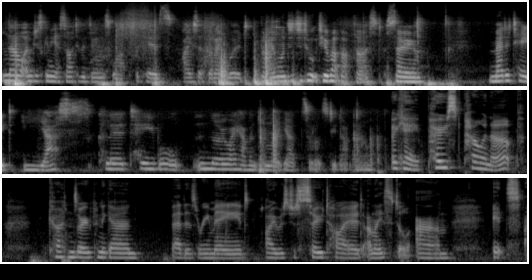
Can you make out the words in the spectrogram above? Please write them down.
now I'm just going to get started with doing this work because I said that I would, but I wanted to talk to you about that first. So, meditate, yes. Clear table, no, I haven't done that yet, so let's do that now. Okay, post power nap, curtains are open again, bed is remade. I was just so tired and I still am. It's, I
